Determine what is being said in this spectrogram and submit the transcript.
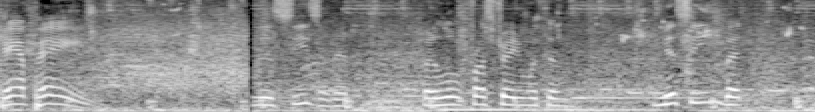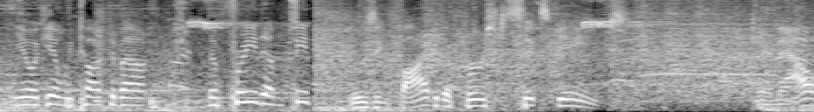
Cam Payne. This season, and, but a little frustrating with them missing. But you know, again, we talked about the freedom. To Losing five of the first six games. And now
